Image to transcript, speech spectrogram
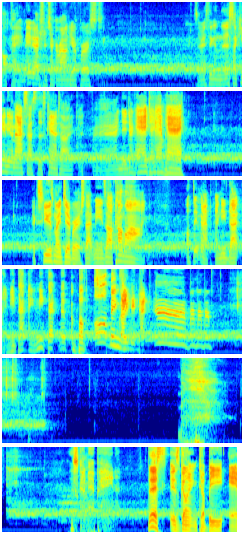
Okay, maybe I should check around here first. Is there anything in this? I can't even access this, can't I? Excuse my gibberish. That means, oh, come on. Update map. I need that. I need that. I need that. Above all things, I need that. This is gonna be a pain. This is going to be a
